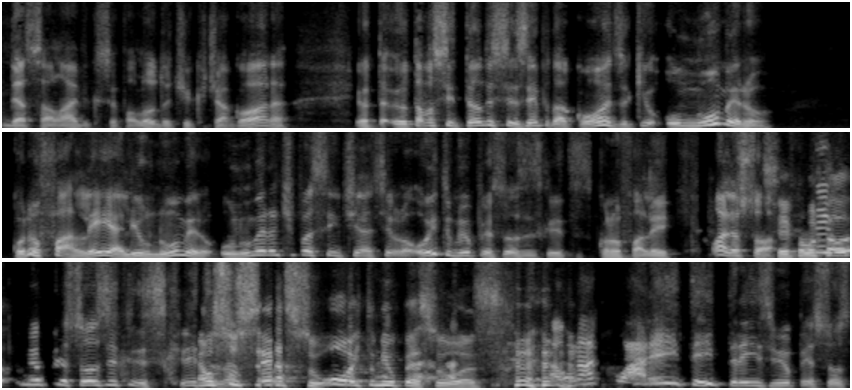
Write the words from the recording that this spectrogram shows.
dessa live que você falou, do Ticket Agora, eu, eu tava citando esse exemplo da Conrads, que o número, quando eu falei ali o número, o número era tipo assim, tinha, tinha 8 mil pessoas inscritas quando eu falei. Olha só, Você falou tem que tá- 8 mil pessoas inscritas. é um na sucesso, 8 mil pessoas. Agora 43 mil pessoas.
